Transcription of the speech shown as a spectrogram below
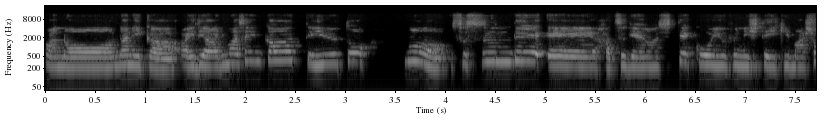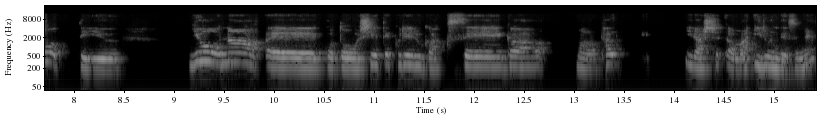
あの何かアイデアありませんか？っていうともう進んで、えー、発言をしてこういうふうにしていきましょうっていうような、えー、ことを教えてくれる学生が、まあ、いらっしゃ、まあ、いるんですね。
